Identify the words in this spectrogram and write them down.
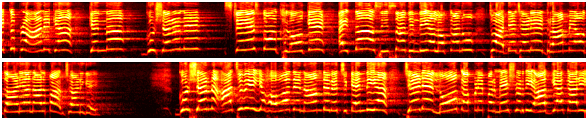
ਇੱਕ ਭਰਾ ਨੇ ਕਿਹਾ, ਕਹਿੰਦਾ, ਗੁਰਸ਼ਰਨ ਨੇ ਸਟੇਜ ਤੋਂ ਖਲੋ ਕੇ ਐਦਾਂ ਅਸੀਸਾਂ ਦਿੰਦੀ ਆ ਲੋਕਾਂ ਨੂੰ, ਤੁਹਾਡੇ ਜਿਹੜੇ ਡਰਾਮੇ ਆ, ਉਹ ਦਾਣਿਆਂ ਨਾਲ ਭਰ ਜਾਣਗੇ। ਗੁਰਸ਼ਰਨ ਅੱਜ ਵੀ ਯਹੋਵਾ ਦੇ ਨਾਮ ਦੇ ਵਿੱਚ ਕਹਿੰਦੀ ਆ, ਜਿਹੜੇ ਲੋਕ ਆਪਣੇ ਪਰਮੇਸ਼ਵਰ ਦੀ ਆਗਿਆਕਾਰੀ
